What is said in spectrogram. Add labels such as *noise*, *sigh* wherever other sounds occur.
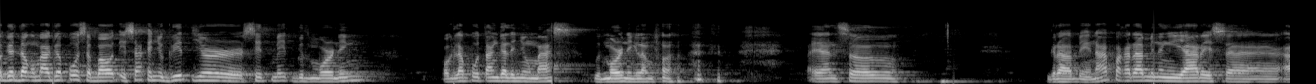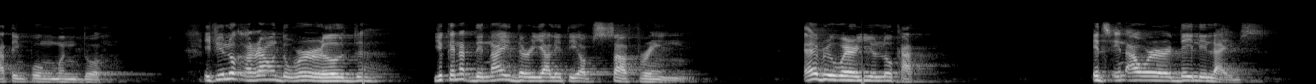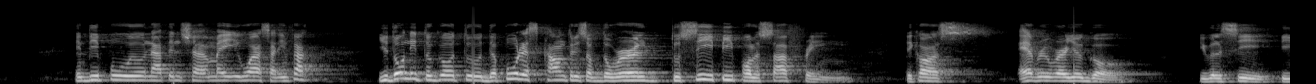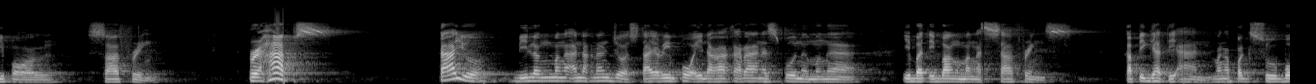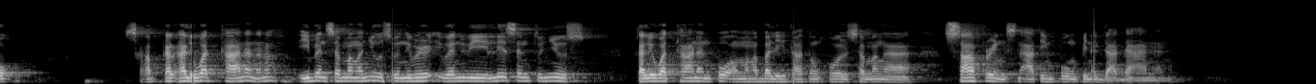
magandang umaga po sa bawat isa. Can you greet your seatmate? Good morning. Huwag lang po tanggalin yung mask. Good morning lang po. *laughs* Ayan, so, grabe. Napakarami nangyayari sa ating pong mundo. If you look around the world, you cannot deny the reality of suffering. Everywhere you look at, it's in our daily lives. Hindi po natin siya may iwasan. In fact, you don't need to go to the poorest countries of the world to see people suffering. Because everywhere you go, you will see people suffering. Perhaps, tayo bilang mga anak ng Diyos, tayo rin po ay nakakaranas po ng mga iba't ibang mga sufferings, kapighatian, mga pagsubok, sa kaliwat kanan, ano? Even sa mga news, when we, when we listen to news, kaliwat kanan po ang mga balita tungkol sa mga sufferings na ating pong pinagdadaanan.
